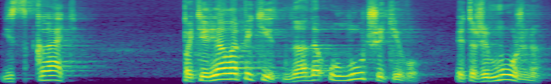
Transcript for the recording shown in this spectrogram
искать. Потерял аппетит, надо улучшить его. Это же можно –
